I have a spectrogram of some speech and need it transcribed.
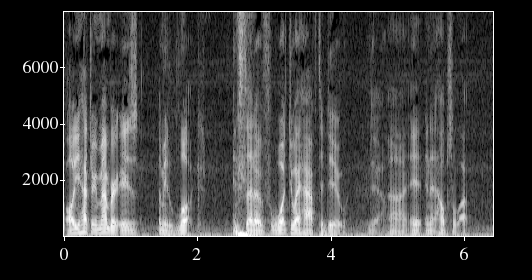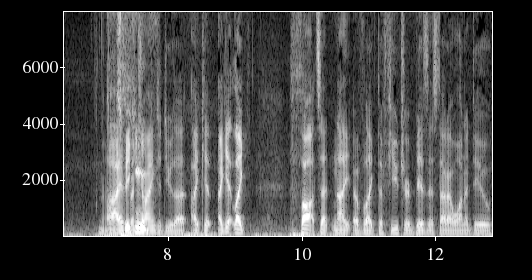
All you have to remember is I mean look instead of what do I have to do. yeah Uh, it, and it helps a lot. Nice. I've Speaking been of- trying to do that. I get I get like thoughts at night of like the future business that I want to do,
